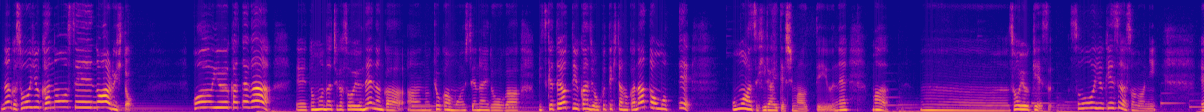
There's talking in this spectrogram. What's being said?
なんかそういう可能性のある人。こういう方が、えー、友達がそういうねなんかあの許可もしてない動画見つけたよっていう感じで送ってきたのかなと思って思わず開いてしまうっていうね。まあうーんそういうケース。そういうケースがその2、え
